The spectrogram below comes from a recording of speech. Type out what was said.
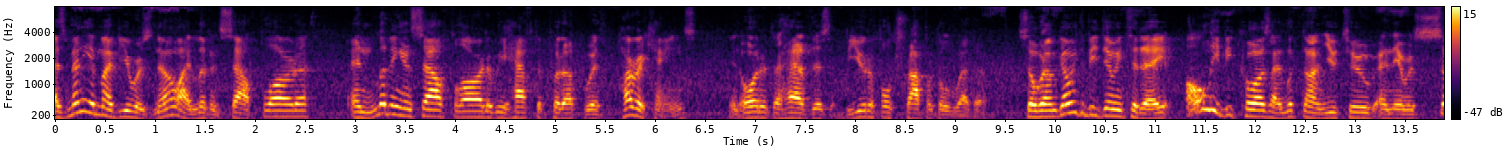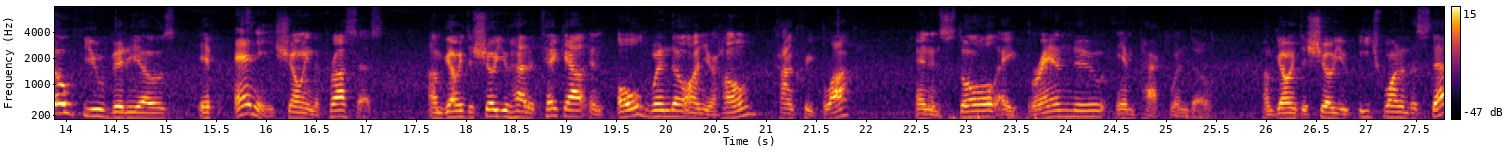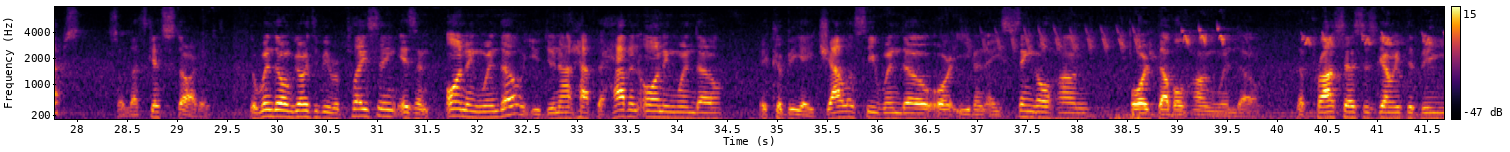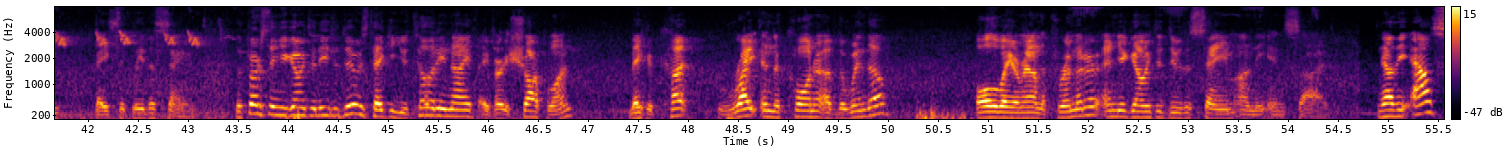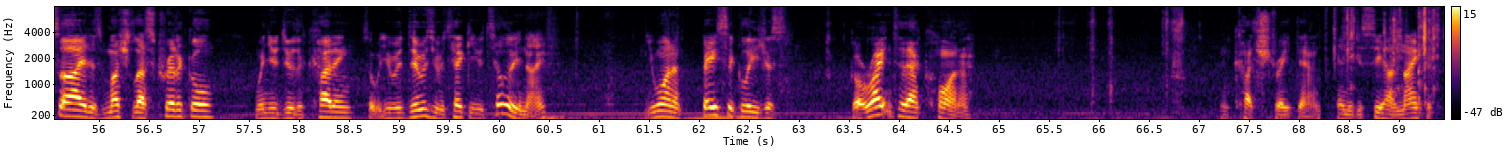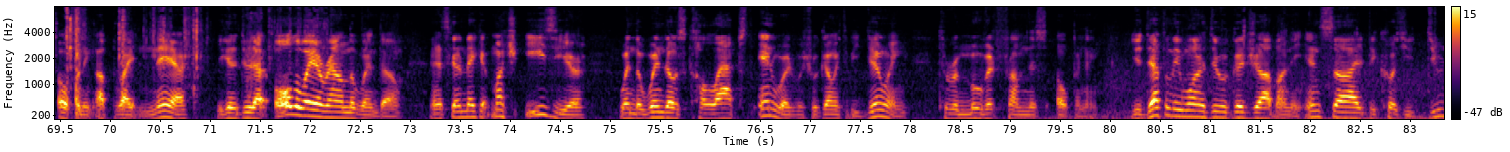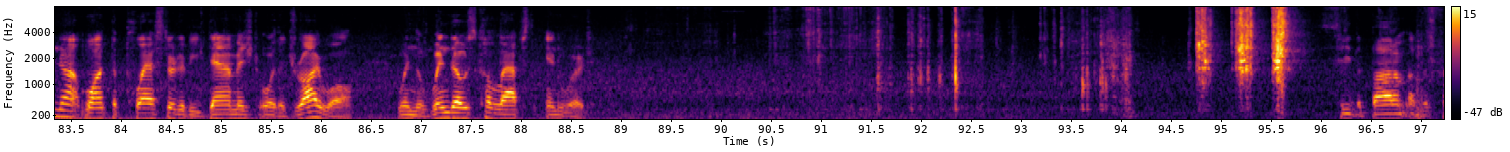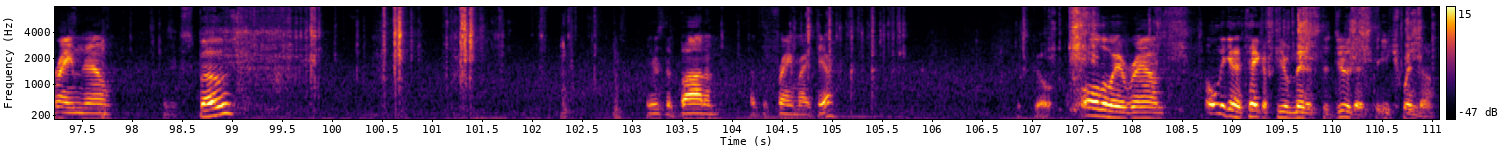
As many of my viewers know, I live in South Florida, and living in South Florida, we have to put up with hurricanes in order to have this beautiful tropical weather. So what I'm going to be doing today, only because I looked on YouTube and there were so few videos, if any, showing the process, I'm going to show you how to take out an old window on your home, concrete block, and install a brand new impact window. I'm going to show you each one of the steps, so let's get started. The window I'm going to be replacing is an awning window. You do not have to have an awning window. It could be a jalousie window or even a single hung or double hung window. The process is going to be basically the same. The first thing you're going to need to do is take a utility knife, a very sharp one, make a cut right in the corner of the window, all the way around the perimeter, and you're going to do the same on the inside. Now the outside is much less critical when you do the cutting. So what you would do is you would take a utility knife. You want to basically just go right into that corner and cut straight down. And you can see how nice it's opening up right in there. You're going to do that all the way around the window. And it's going to make it much easier when the window's collapsed inward, which we're going to be doing, to remove it from this opening. You definitely want to do a good job on the inside because you do not want the plaster to be damaged or the drywall when the windows collapsed inward. See the bottom of the frame now is exposed. There's the bottom of the frame right there. Just go all the way around. Only going to take a few minutes to do this to each window.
